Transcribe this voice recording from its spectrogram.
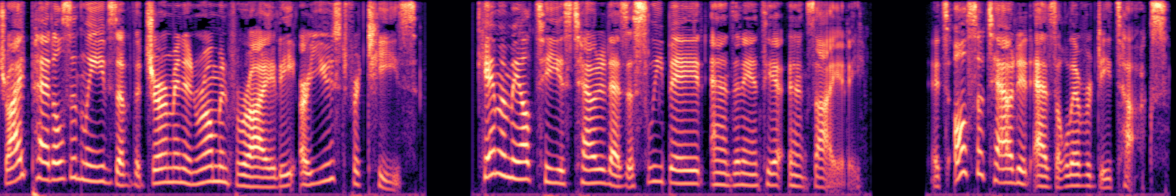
Dried petals and leaves of the German and Roman variety are used for teas. Chamomile tea is touted as a sleep aid and an anti anxiety. It's also touted as a liver detox.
